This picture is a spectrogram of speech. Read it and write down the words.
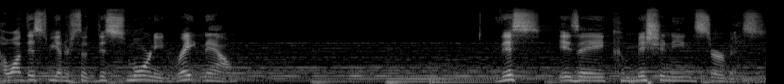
I want this to be understood this morning, right now. This is a commissioning service.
